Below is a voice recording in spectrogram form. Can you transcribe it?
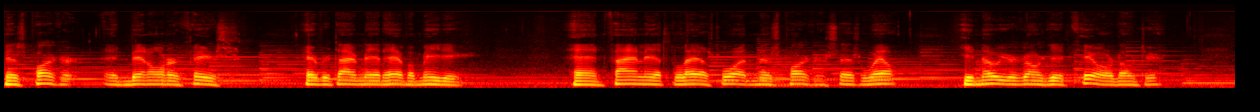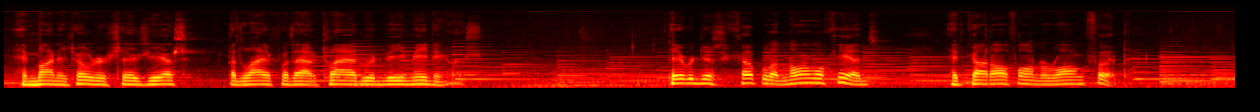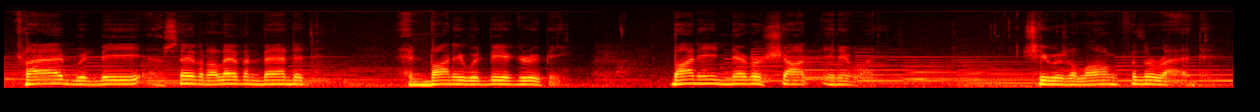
Miss Parker had been on her case every time they'd have a meeting. And finally, at the last one, Miss Parker says, Well, you know you're going to get killed, don't you? And Bonnie told her, says, Yes, but life without Clyde would be meaningless. They were just a couple of normal kids that got off on the wrong foot. Clyde would be a 7 Eleven bandit, and Bonnie would be a groupie. Bonnie never shot anyone. She was along for the ride.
